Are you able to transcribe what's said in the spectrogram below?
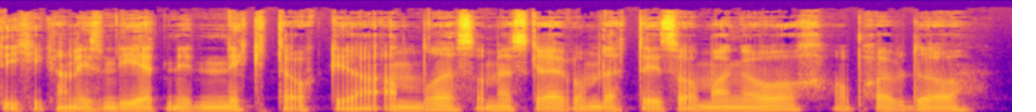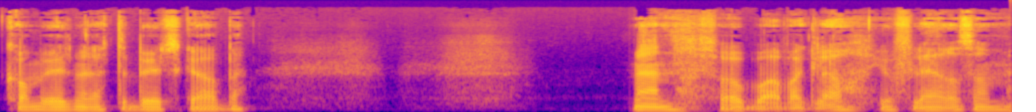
de ikke kan liksom gi et nikk til oss andre som har skrevet om dette i så mange år og prøvd å komme ut med dette budskapet. Men for å bare være glad jo flere som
